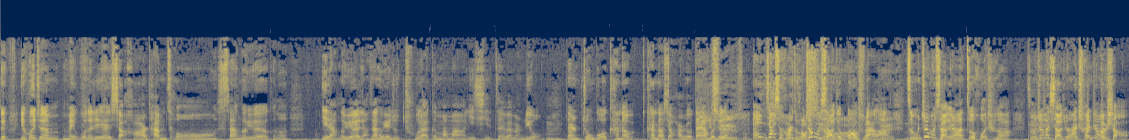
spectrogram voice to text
对，也会觉得美国的这些小孩儿，他们从三个月可能一两个月、两三个月就出来跟妈妈一起在外边遛。嗯，但是中国看到看到小孩的时候，大家会觉得，哎，你家小孩怎么这么小就抱出来了？怎么这么小就让他坐火车？怎么这么小就让他穿这么少？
